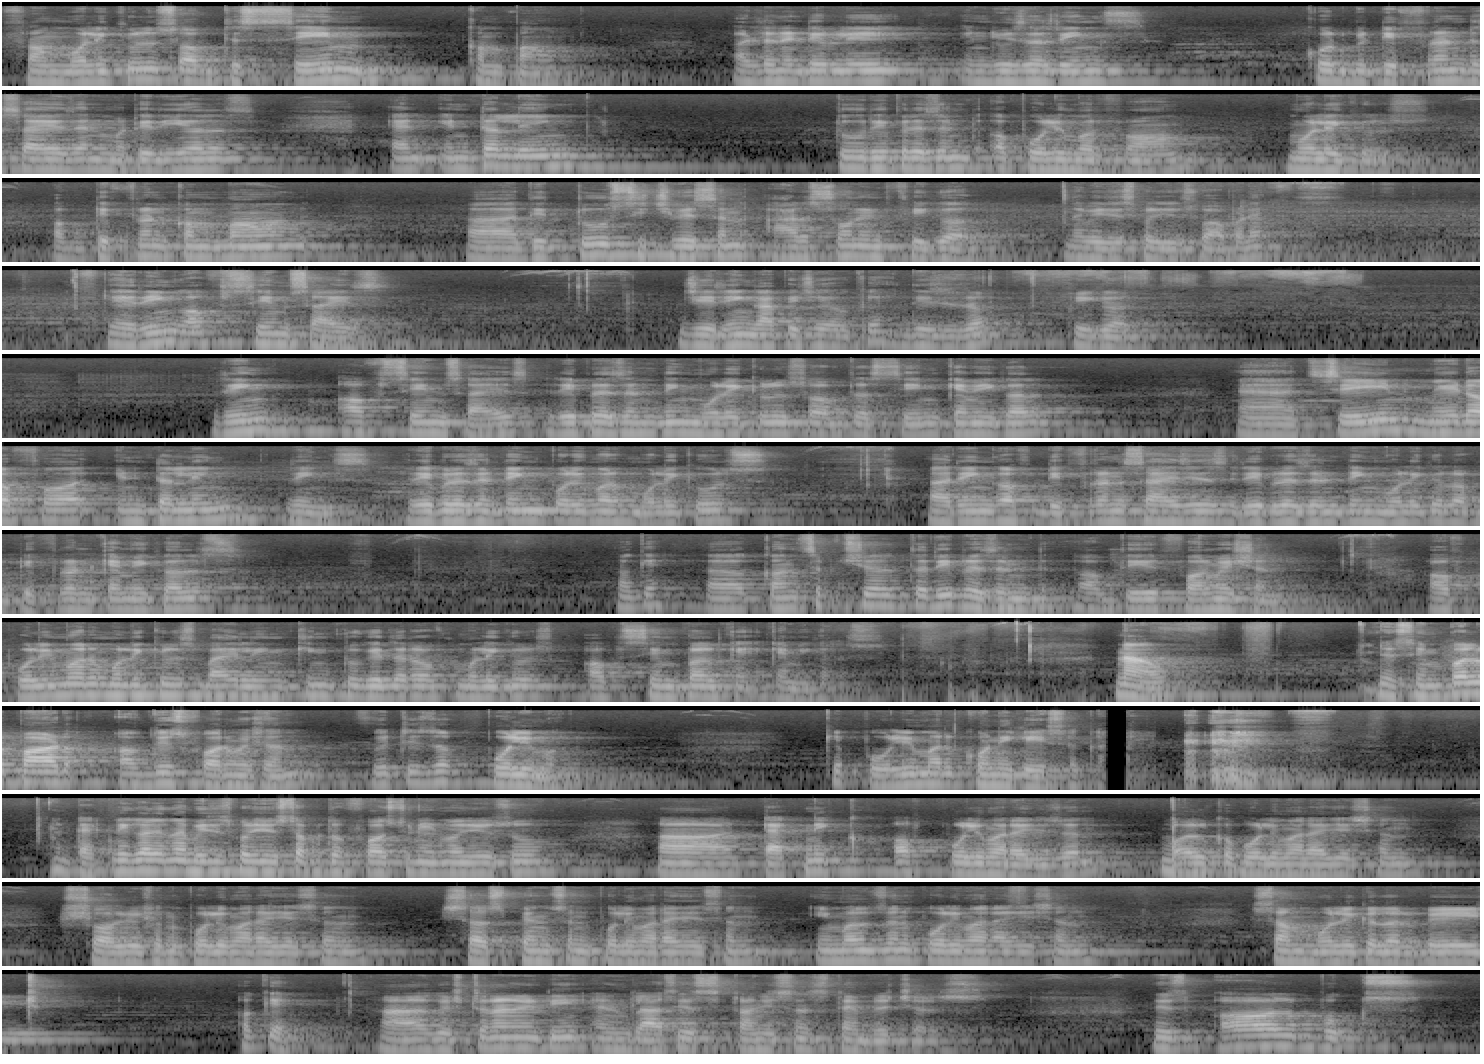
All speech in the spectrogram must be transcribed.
from molecules of the same compound. Alternatively, individual rings could be different size and materials and interlinked to represent a polymer from molecules of different compound. Uh, the two situation are shown in figure. Now, we just produce a ring of same size. જે ring આપી છે okay this is a figure ring of same size representing molecules of the same chemical uh, chain made of uh, interlinked rings representing polymer molecules a ring of different sizes representing molecule of different chemicals okay uh, conceptual the represent of the formation of polymer molecules by linking together of molecules of simple che- chemicals now the simple part of this formation which is a polymer કે polymer કોને કહી શકાય technical એના basis પર જોઈશું આપણે તો first યુનિટમાં જોઈશું technique of polymerisation bulk polymerisation solution polymerisation suspension polymerisation emulsion polymerisation some molecular weight. Okay. Uh, crystallinity and glasses transitions temperatures. These all books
